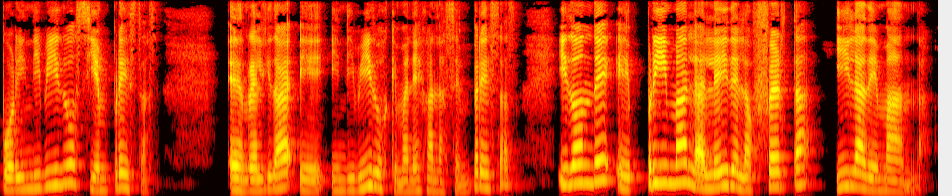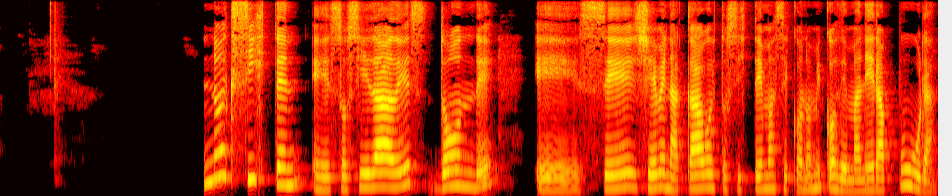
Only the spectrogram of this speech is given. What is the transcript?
por individuos y empresas. En realidad, eh, individuos que manejan las empresas y donde eh, prima la ley de la oferta y la demanda. No existen eh, sociedades donde eh, se lleven a cabo estos sistemas económicos de manera pura.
